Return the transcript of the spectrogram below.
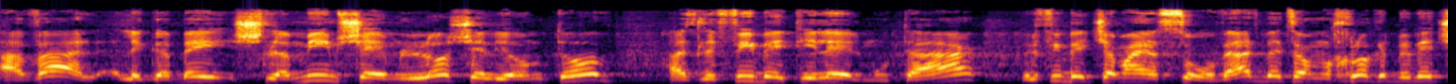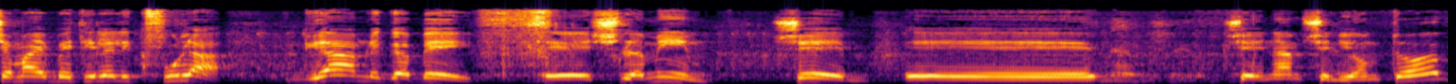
אבל לגבי שלמים שהם לא של יום טוב, אז לפי בית הלל מותר, ולפי בית שמאי אסור. ואז בעצם המחלוקת בבית שמאי ובית הלל היא כפולה, גם לגבי אה, שלמים שהם, אה, אינם של יום. שאינם של יום טוב,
